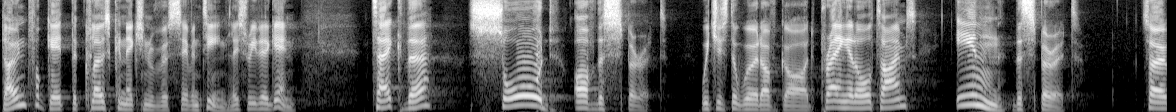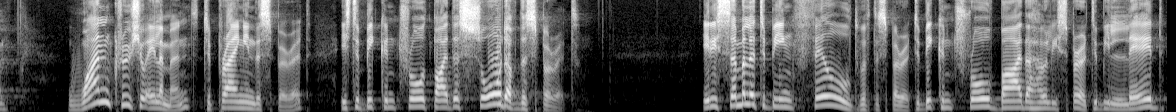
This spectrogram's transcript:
Don't forget the close connection with verse 17. Let's read it again. Take the sword of the Spirit, which is the word of God, praying at all times in the Spirit. So, one crucial element to praying in the Spirit is to be controlled by the sword of the Spirit. It is similar to being filled with the Spirit, to be controlled by the Holy Spirit, to be led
